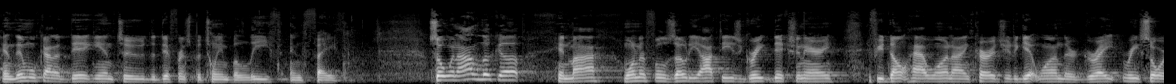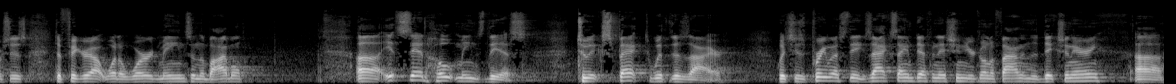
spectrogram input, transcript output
and then we'll kind of dig into the difference between belief and faith. So when I look up in my wonderful Zodhiates Greek dictionary, if you don't have one, I encourage you to get one. They're great resources to figure out what a word means in the Bible. Uh, it said hope means this to expect with desire, which is pretty much the exact same definition you're going to find in the dictionary. Uh,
